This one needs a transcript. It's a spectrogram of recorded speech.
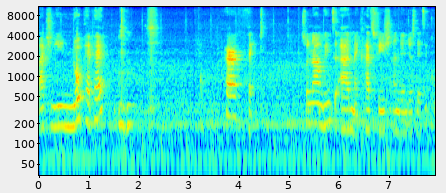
actually no pepper. Perfect. So now I'm going to add my catfish and then just let it cook.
